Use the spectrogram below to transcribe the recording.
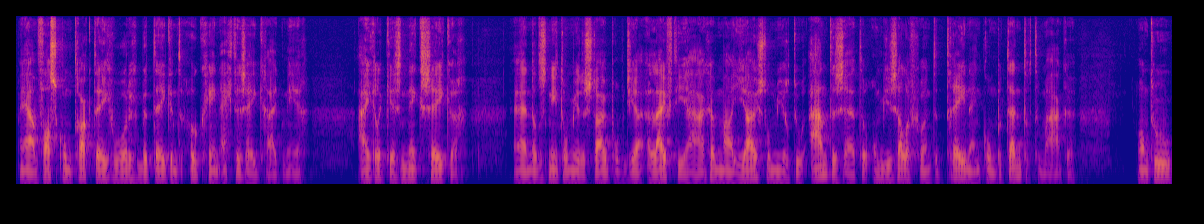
Maar ja, een vast contract tegenwoordig betekent ook geen echte zekerheid meer. Eigenlijk is niks zeker. En dat is niet om je de stuip op het lijf te jagen, maar juist om je ertoe aan te zetten om jezelf gewoon te trainen en competenter te maken. Want hoe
